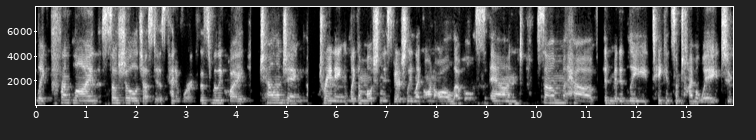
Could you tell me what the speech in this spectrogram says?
like frontline social justice kind of work. That's really quite challenging draining like emotionally spiritually like on all levels. And some have admittedly taken some time away to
